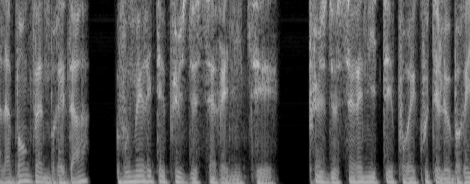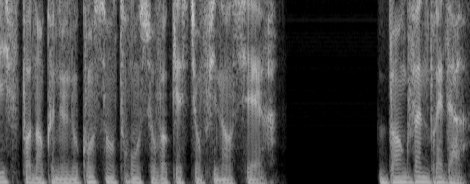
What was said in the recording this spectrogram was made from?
À la Banque Van Breda, vous méritez plus de sérénité. Plus de sérénité pour écouter le brief pendant que nous nous concentrons sur vos questions financières. Banque Van Breda.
